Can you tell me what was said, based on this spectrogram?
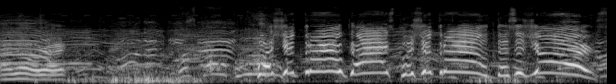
I know, right? Push it through, guys. Push it through. This is yours.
